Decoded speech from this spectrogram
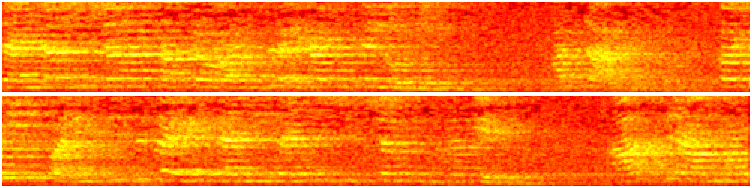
त्यांच्या शिक्षणाचा प्रवास झरका कुठे लोणी असा आहे कठीण परिस्थितीतही त्यांनी त्यांचे शिक्षण पूर्ण केले आज ते आम्हा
